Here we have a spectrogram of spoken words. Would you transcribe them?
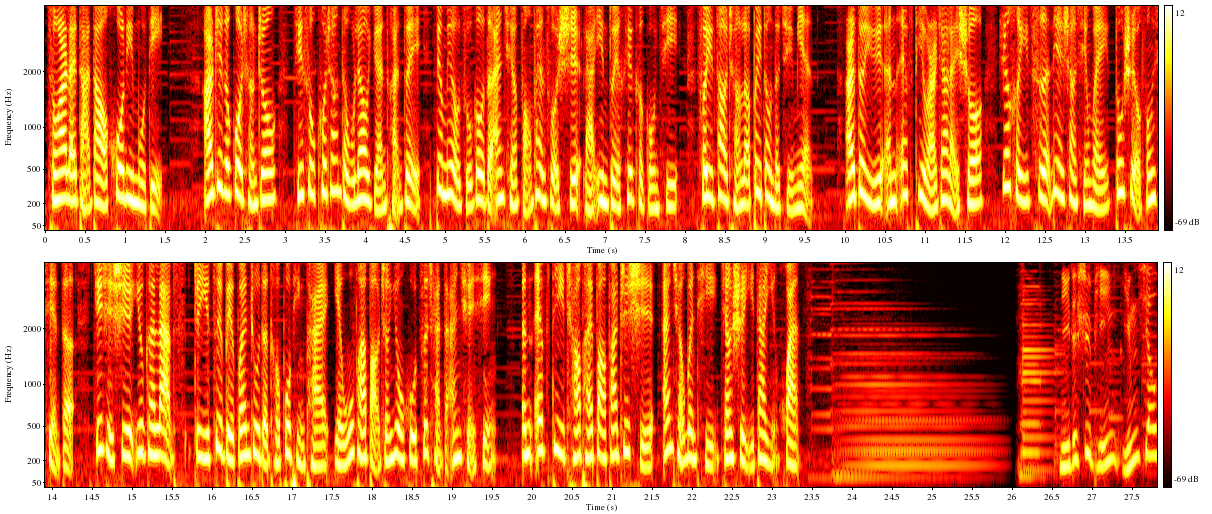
从而来达到获利目的。而这个过程中急速扩张的无聊猿团队并没有足够的安全防范措施来应对黑客攻击，所以造成了被动的局面。而对于 NFT 玩家来说，任何一次链上行为都是有风险的。即使是 Yuga Labs 这一最被关注的头部品牌，也无法保证用户资产的安全性。NFT 潮牌爆发之时，安全问题将是一大隐患。你的视频营销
